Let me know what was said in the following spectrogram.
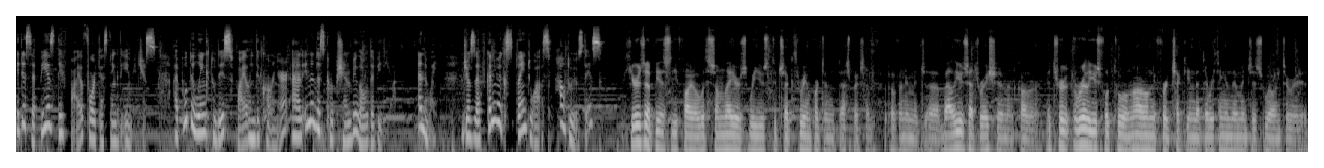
It is a PSD file for testing the images. I put the link to this file in the corner and in the description below the video. Anyway, Joseph, can you explain to us how to use this? Here's a PSD file with some layers we use to check three important aspects of, of an image, uh, value, saturation and color. It's re a really useful tool not only for checking that everything in the image is well integrated.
